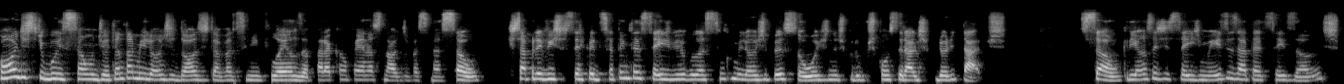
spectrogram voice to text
Com a distribuição de 80 milhões de doses da vacina influenza para a campanha nacional de vacinação, está previsto cerca de 76,5 milhões de pessoas nos grupos considerados prioritários. São crianças de 6 meses até 6 anos,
